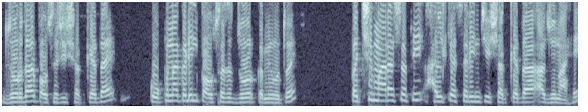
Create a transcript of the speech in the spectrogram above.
जोरदार पावसाची शक्यता आहे. कोकणाकडील पावसाचा जोर कमी होतोय. पश्चिम महाराष्ट्रातील हलक्या सरींची शक्यता अजून आहे.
